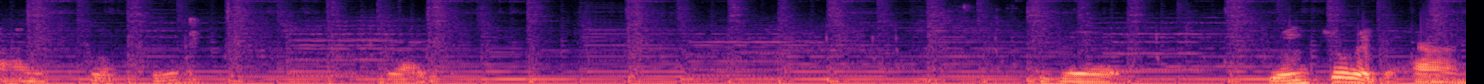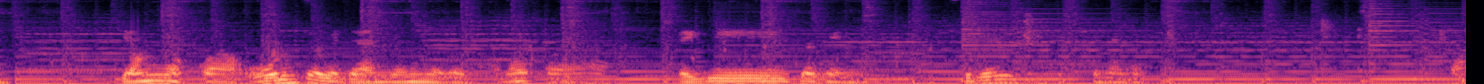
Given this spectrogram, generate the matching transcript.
I 플러스 라이트 이게 왼쪽에 대한 영역과 오른쪽에 대한 영역을 나눠서 대기적인 수치를 진행합니다. 어,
